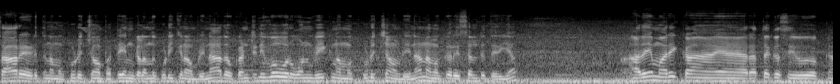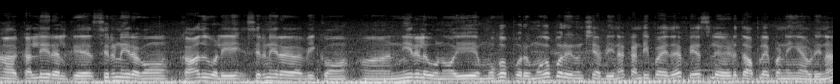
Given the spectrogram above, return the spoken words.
சாரை எடுத்து நம்ம குடித்தோம் பத்தேன் கலந்து குடிக்கிறோம் அப்படின்னா அதை கண்டினியூவாக ஒரு ஒன் வீக் நம்ம குடித்தோம் அப்படின்னா நமக்கு ரிசல்ட் தெரியும். அதே மாதிரி க ரத்த கசிவு கல்லீரலுக்கு சிறுநீரகம் காது வலி சிறுநீரக வீக்கம் நீரிழிவு நோய் முகப்பொரு முகப்பொரு இருந்துச்சு அப்படின்னா கண்டிப்பாக இதை ஃபேஸில் எடுத்து அப்ளை பண்ணீங்க அப்படின்னா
